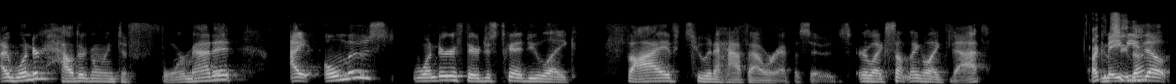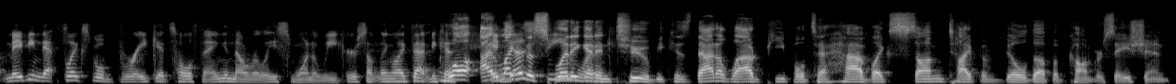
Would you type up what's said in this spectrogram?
I wonder how they're going to format it. I almost wonder if they're just gonna do like five two and a half hour episodes or like something like that. I can maybe they'll maybe Netflix will break its whole thing and they'll release one a week or something like that. Because well, I like the splitting like... it in two because that allowed people to have like some type of buildup of conversation.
